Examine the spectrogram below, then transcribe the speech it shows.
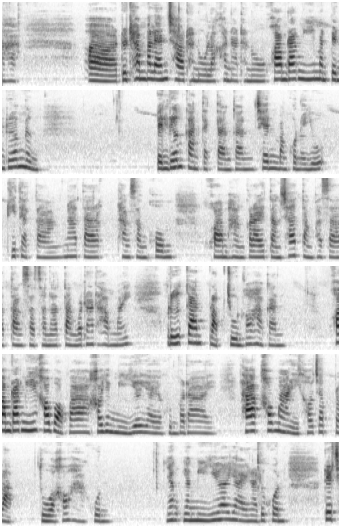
นะคะโดยทำพลันชาวธนูลัคนาธนูความรักนี้มันเป็นเรื่องหนึ่ง เป็นเรื่องการแตกต่างกัน เช่น บางคนอายุที่แตกต่างหน้าตาทางสังคม ความห่างไกลต่างชาติต่างภาษา ต่างศาสนาต่างวัฒนธรรมไหมหรือการปรับจูนเข้าหากัน ความรักนี้เขาบอกว่าเขายังมีเยื่อใยกับคุณก็ได้ ถ้าเข้ามาอีกเขาจะปรับตัวเข้าหาคุณ ยังยังมีเยื่อใยนะทุกคนเดชแช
